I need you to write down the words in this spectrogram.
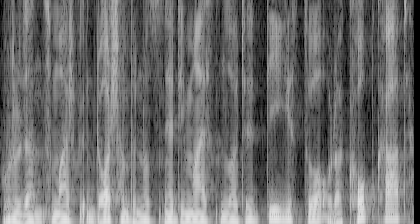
wo du dann zum Beispiel in Deutschland benutzen ja die meisten Leute Digistore oder Copecard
